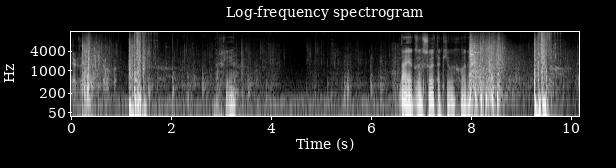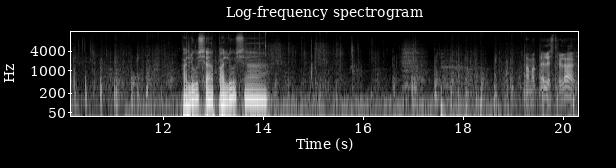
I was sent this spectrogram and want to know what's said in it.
Як зайшов, ти виходить. Пошли. Да, як засує, так і виходить. Палюся, палюся. На мотелі стріляють.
